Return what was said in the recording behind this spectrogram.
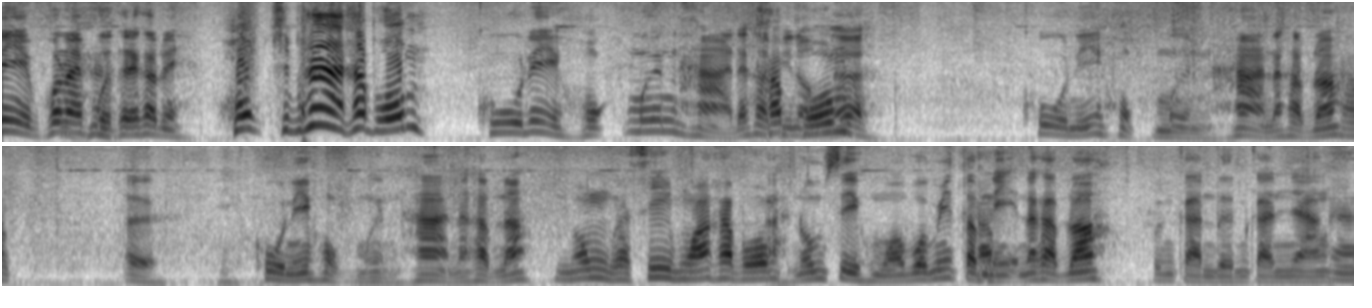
นี่พ่อนายเปิดเท่าไหร่ครับนี่หกสิบห้าครับผม คู่นี่หกหมื่นห้านะครับครับพี่น้อผงมเด้อคู่นี้หกหมื่นห้านะครับเนาะครับ เออนี่คู่นี้หกหมื่นห้านะครับเนาะนมกับซี่หัวครับผมอะนมสี่หัวบ่มีตำหนินะครับเนาะเพิ่งการเดินการยางอ่า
